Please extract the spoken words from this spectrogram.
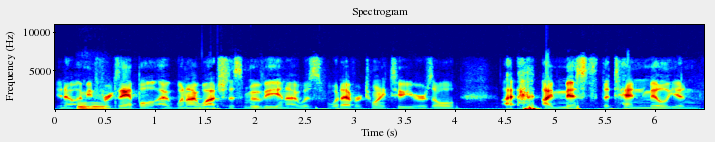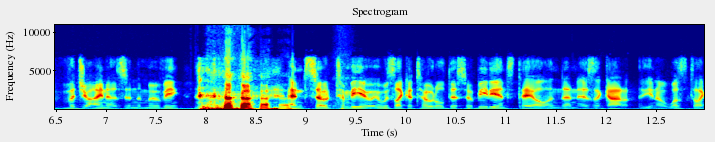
You know, I mean, Mhm. for example, I, when I watched this movie and I was whatever 22 years old, I, I missed the 10 million vaginas in the movie, and so to me it was like a total disobedience tale. And then as I got, you know, it wasn't until I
